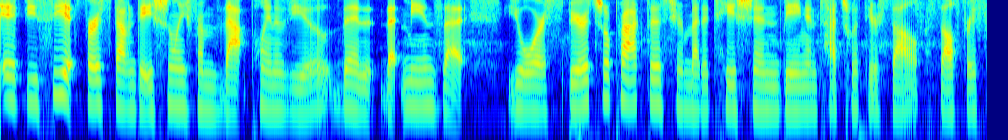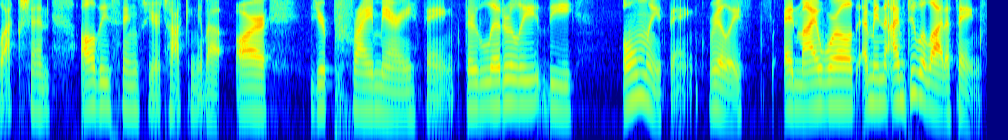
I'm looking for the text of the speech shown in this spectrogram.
if you see it first foundationally from that point of view, then that means that your spiritual practice, your meditation, being in touch with yourself, self reflection, all these things we are talking about are your primary thing. They're literally the only thing, really. In my world, I mean, I do a lot of things,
